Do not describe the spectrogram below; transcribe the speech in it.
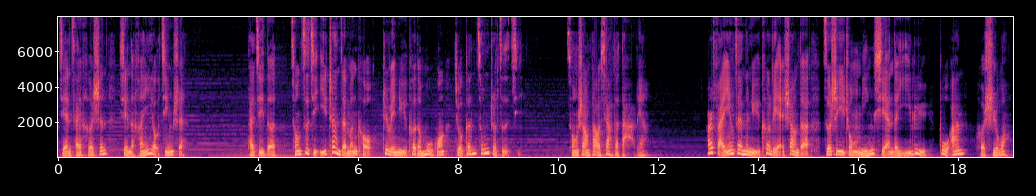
剪裁合身，显得很有精神。他记得从自己一站在门口，这位女客的目光就跟踪着自己，从上到下的打量，而反映在那女客脸上的，则是一种明显的疑虑、不安和失望。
